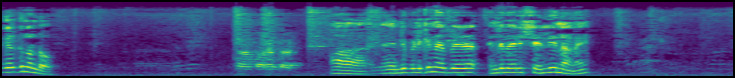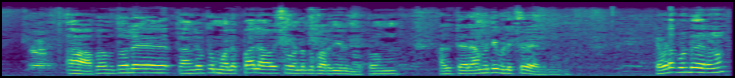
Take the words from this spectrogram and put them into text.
കേൾക്കുന്നുണ്ടോ? ആ, എന്റെ വിളിക്കുന്ന പേര് എന്റെ പേര് ഷെല്ലി എന്നാണേ. ആ, അപ്പം ഇതുപോലെ താങ്കൾക്ക് മുലപ്പാൽ ആവശ്യമുണ്ടെന്ന് പറഞ്ഞിരുന്നു. അപ്പം അത് തരാൻ വേണ്ടി വിളിച്ചതായിരുന്നു. എവിടെ കൊണ്ടുവരണം?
